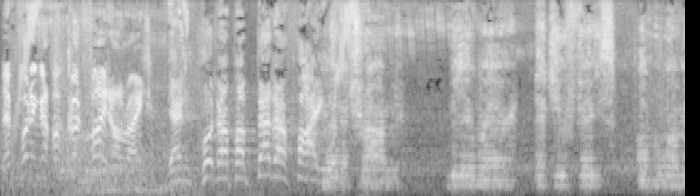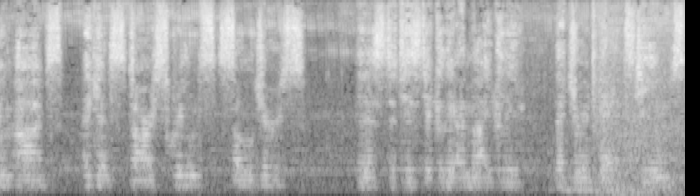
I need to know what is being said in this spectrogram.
They're putting up a good fight, all right. Then put up a better fight. Megatron, be aware that you face overwhelming odds against Starscream's soldiers. It is statistically unlikely that your advanced teams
